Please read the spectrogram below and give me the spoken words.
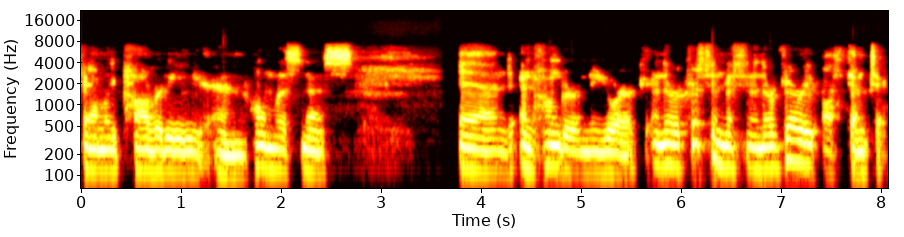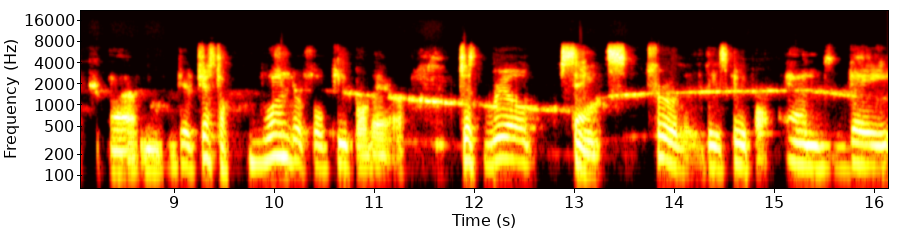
family poverty and homelessness and and hunger in New York. And they're a Christian mission, and they're very authentic. Um, they're just a wonderful people there, just real saints, truly, these people. And they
